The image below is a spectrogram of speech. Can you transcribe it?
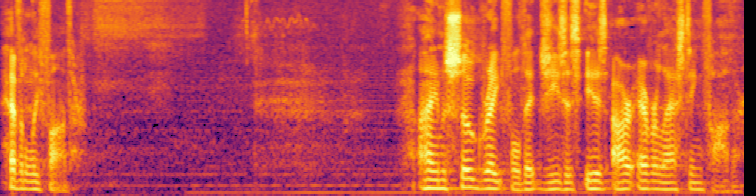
Heavenly Father, I am so grateful that Jesus is our everlasting Father.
